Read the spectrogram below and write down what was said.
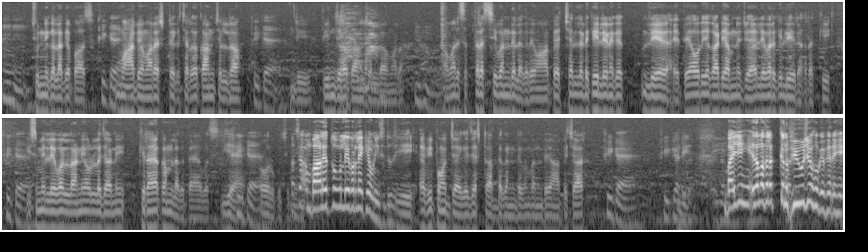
हम्म, हम्म। चुन्नी कला के पास। ठीक है। वहाँ पे हमारा स्ट्रक्चर का काम चल रहा। ठीक है। जी तीन जगह काम चल रहा हमारा। हम्म, हमारे सत्तर अस्सी बंदे लग रहे हैं वहाँ पे। अच्छे लड़के लेने के लिए आए थे और ये गाड़ी हमने जो है लेबर के लिए रख रखी ठीक है इसमें लेबर लानी और ले जानी किराया कम लगता है बस ये ठीक है। है और कुछ नहीं ਅੱਛਾ ਅੰਬਾਲੇ ਤੋਂ ਲੇਬਰ ਲੈ ਕੇ ਆਉਣੀ ਸੀ ਤੁਸੀਂ जी अभी पहुँच जाएगा जस्ट आधा घंटे में बंदे यहाँ पे चार ਠੀਕ ਹੈ ਠੀਕ ਹੈ ਠੀਕ ਹੈ ਬਾਈ ਜੀ ਇਹਦਾ ਮਤਲਬ ਕਨਫਿਊਜ਼ ਹੋ ਗਏ ਫਿਰ ਇਹ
